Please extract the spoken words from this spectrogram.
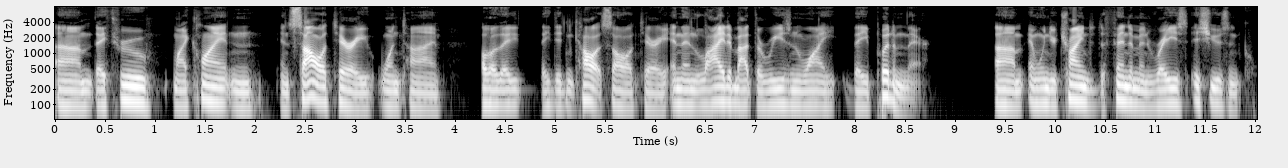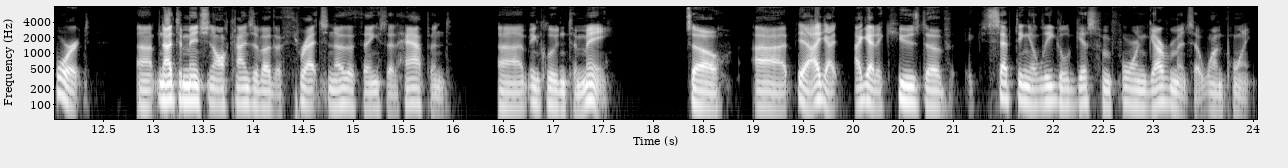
Um, they threw my client in in solitary one time, although they they didn't call it solitary, and then lied about the reason why they put him there. Um, and when you're trying to defend him and raise issues in court, uh, not to mention all kinds of other threats and other things that happened, uh, including to me. So uh, yeah, I got I got accused of accepting illegal gifts from foreign governments at one point.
